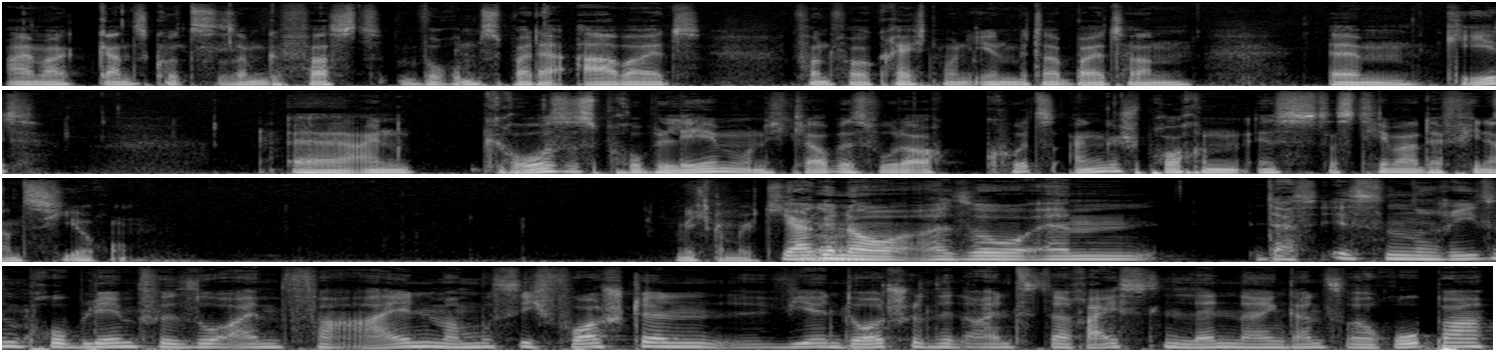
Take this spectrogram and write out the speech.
einmal ganz kurz zusammengefasst, worum es bei der Arbeit von Frau Krechtmann und ihren Mitarbeitern ähm, geht. Äh, ein großes Problem, und ich glaube, es wurde auch kurz angesprochen, ist das Thema der Finanzierung. Micha, möchtest ja, du genau. Also ähm, das ist ein Riesenproblem für so einen Verein. Man muss sich vorstellen, wir in Deutschland sind eines der reichsten Länder in ganz Europa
